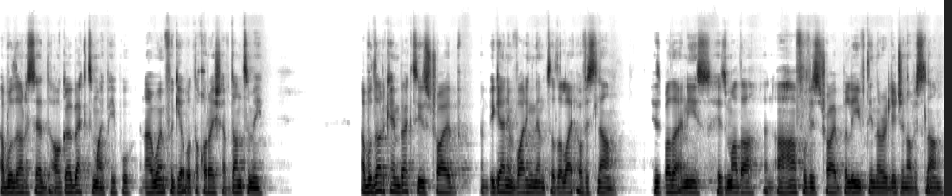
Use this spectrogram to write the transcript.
Abu Dhar said, I'll go back to my people, and I won't forget what the Quraysh have done to me. Abu Dhar came back to his tribe and began inviting them to the light of Islam. His brother Anis, his mother, and a half of his tribe believed in the religion of Islam.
